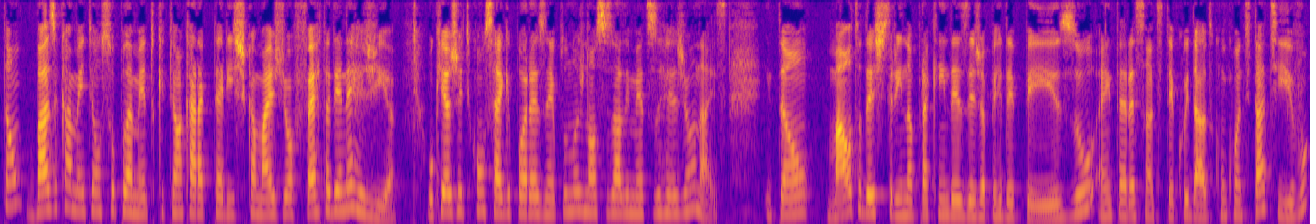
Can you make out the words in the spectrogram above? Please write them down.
Então, basicamente é um suplemento que tem uma característica mais de oferta de energia, o que a gente consegue, por exemplo, nos nossos alimentos regionais. Então, maltodestrina para quem deseja perder peso, é interessante ter cuidado com o quantitativo,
